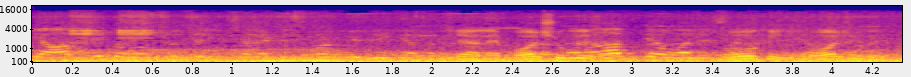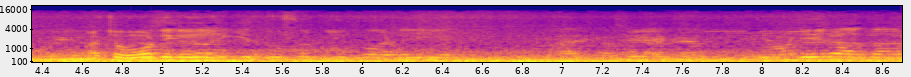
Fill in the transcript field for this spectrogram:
है आपके अगर चलें बहुत शुक्रिया आपके हवाले से। ओके बहुत शुक्रिया। अच्छा और दिखाइए। ये दो सौ बीस वाट है ये। तेरह हज़ार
